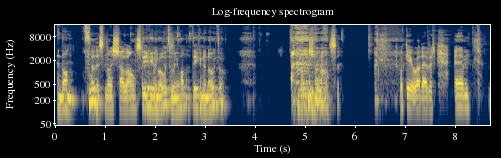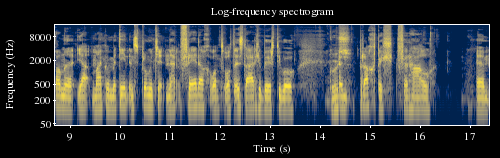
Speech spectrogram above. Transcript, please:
En dan voem, Dat is nonchalance. tegen een auto, want tegen een auto. Nonchalance. Oké, whatever. Ehm, dan eh, ja, maken we meteen een sprongetje naar vrijdag. Want wat is daar gebeurd, Thibaut? Een prachtig verhaal. Ehm,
